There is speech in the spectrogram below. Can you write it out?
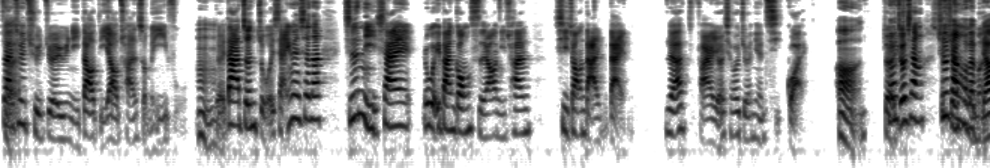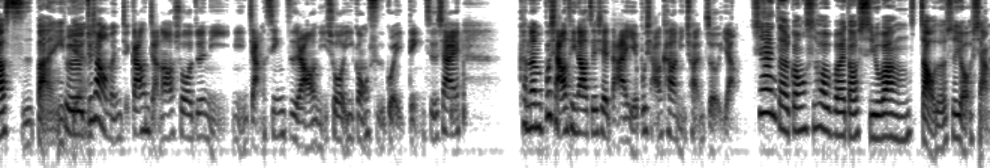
再去取决于你到底要穿什么衣服。嗯嗯，对，大家斟酌一下，因为现在其实你现在如果一般公司，然后你穿西装打领带。人家反而有些会觉得你很奇怪，嗯，对，就像就像会不会比较死板一点？对，就像我们刚刚讲到说，就是你你讲薪资，然后你说一公司规定，其实现在可能不想要听到这些答案，也不想要看到你穿这样。现在的公司会不会都希望找的是有想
